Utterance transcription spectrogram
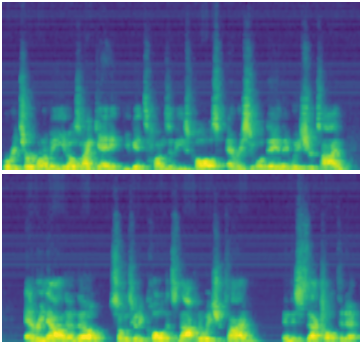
or returned one of my emails. And I get it. You get tons of these calls every single day and they waste your time. Every now and then, though, someone's going to call that's not going to waste your time. And this is that call today.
